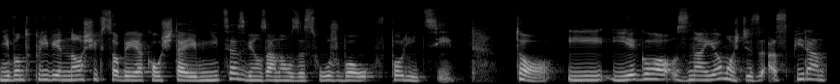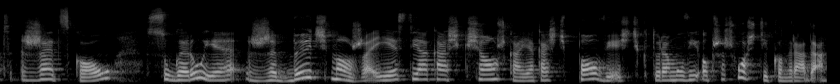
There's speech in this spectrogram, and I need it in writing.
Niewątpliwie nosi w sobie jakąś tajemnicę związaną ze służbą w policji. To i jego znajomość z aspirant Rzecką sugeruje, że być może jest jakaś książka, jakaś powieść, która mówi o przeszłości Konrada.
